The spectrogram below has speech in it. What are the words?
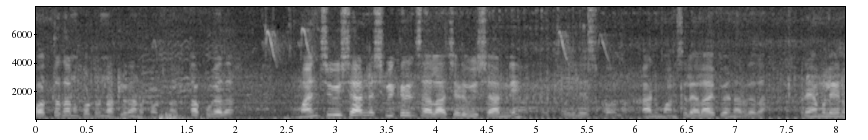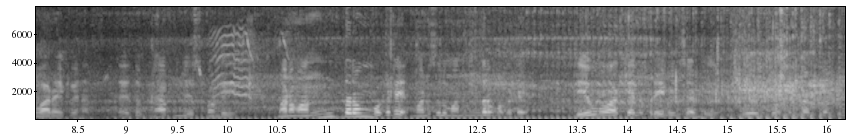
కొత్తది అనుకుంటున్నట్లుగా అనుకుంటున్నారు. తప్పు కదా. మంచి విషయాన్ని స్వీకరించాలా చెడు విషయాన్ని వదిలేసుకోవాలా. కానీ మనుషులు ఎలా అయిపోయినారు కదా. ప్రేమ లేని వారు అయిపోయినారు దయతో జ్ఞాపకం చేసుకోండి. మనం అందరం ఒకటే మనుషులు అందరం ఒకటే. దేవుని వాక్యాన్ని ప్రేమించండి. దేవుని కోసం కట్టండి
